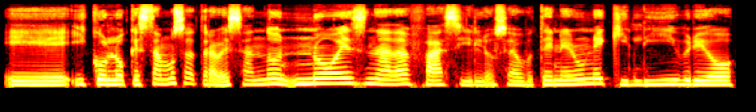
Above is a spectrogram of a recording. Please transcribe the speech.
eh, y con lo que estamos atravesando no es nada fácil, o sea, tener un equilibrio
